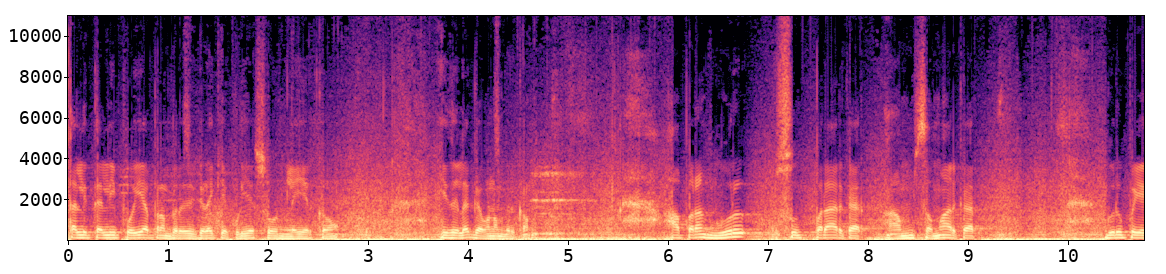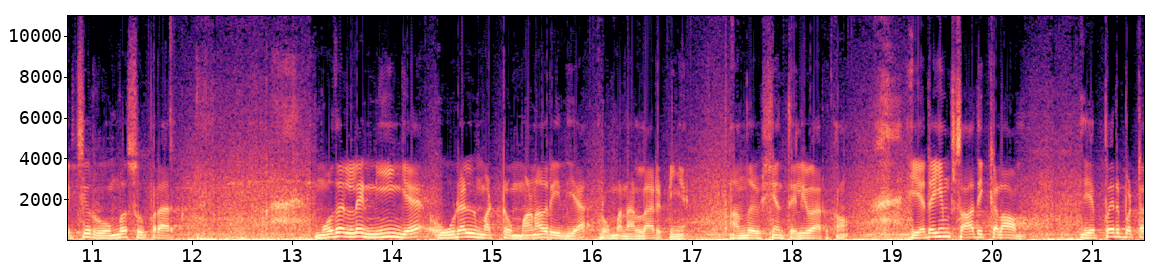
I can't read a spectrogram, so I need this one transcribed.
தள்ளி தள்ளி போய் அப்புறம் பிறகு கிடைக்கக்கூடிய சூழ்நிலை இருக்கும். இதில் கவனம் இருக்கும் அப்புறம் குரு சூப்பராக இருக்கார். அம்சமாக இருக்கார். குரு பயிற்சி ரொம்ப சூப்பராக இருக்கும் முதல்ல நீங்கள் உடல் மற்றும் மன ரீதியாக ரொம்ப நல்லா இருப்பீங்க. அந்த விஷயம் தெளிவாக இருக்கும். எதையும் சாதிக்கலாம். எப்பேற்பட்ட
